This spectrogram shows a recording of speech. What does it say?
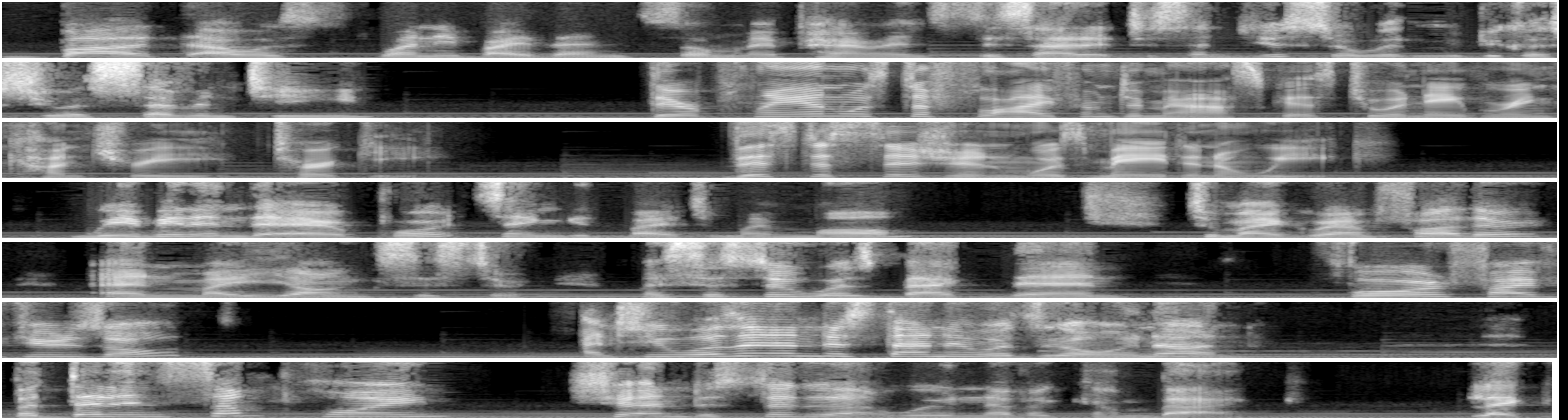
But I was 20 by then, so my parents decided to send Yusra with me because she was 17. Their plan was to fly from Damascus to a neighboring country, Turkey. This decision was made in a week. We've been in the airport saying goodbye to my mom, to my grandfather, and my young sister. My sister was back then four or five years old, and she wasn't understanding what's going on. But then, in some point, she understood that we'll never come back. Like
